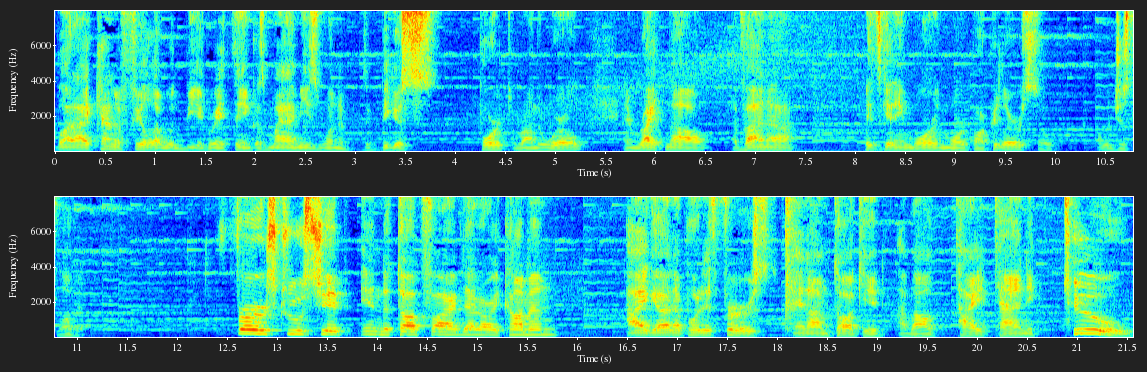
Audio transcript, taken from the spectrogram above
But I kind of feel that would be a great thing because Miami is one of the biggest port around the world, and right now Havana, it's getting more and more popular. So I would just love it first cruise ship in the top five that are coming. I gotta put it first, and I'm talking about Titanic 2.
